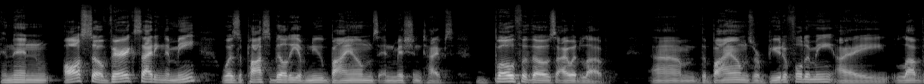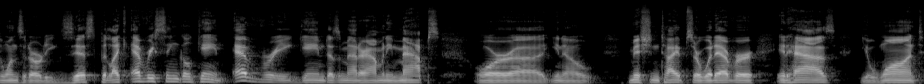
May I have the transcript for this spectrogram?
And then also very exciting to me was the possibility of new biomes and mission types. Both of those I would love. Um, the biomes are beautiful to me. I love the ones that already exist, but like every single game, every game doesn't matter how many maps or uh, you know mission types or whatever it has, you want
